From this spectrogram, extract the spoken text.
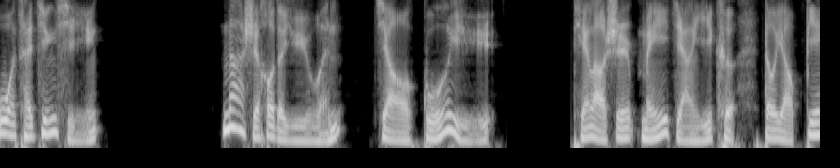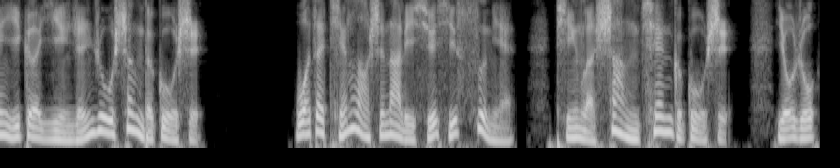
我才惊醒。那时候的语文叫国语，田老师每讲一课都要编一个引人入胜的故事。我在田老师那里学习四年，听了上千个故事，犹如。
